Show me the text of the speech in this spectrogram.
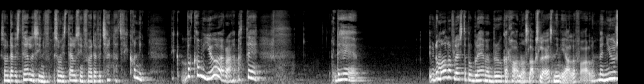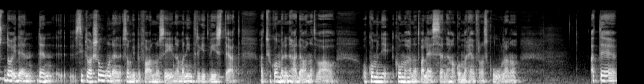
som, där vi ställdes in, som vi ställdes inför där vi kände att vi kan inte... Vi, vad kan vi göra? Att det... det de allra flesta problemen brukar ha någon slags lösning i alla fall. Men just då i den, den situationen som vi befann oss i, när man inte riktigt visste att, att hur kommer den här dagen att vara och, och kommer, ni, kommer han att vara ledsen när han kommer hem från skolan. Och, att det,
